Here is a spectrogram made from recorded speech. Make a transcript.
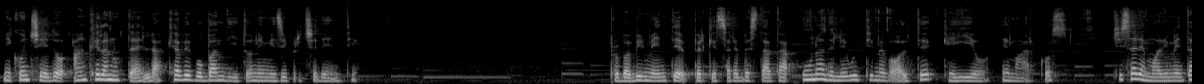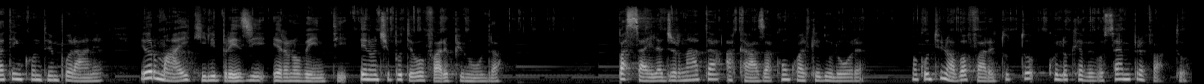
Mi concedo anche la Nutella che avevo bandito nei mesi precedenti. Probabilmente perché sarebbe stata una delle ultime volte che io e Marcos ci saremmo alimentati in contemporanea e ormai i chili presi erano 20 e non ci potevo fare più nulla. Passai la giornata a casa con qualche dolore, ma continuavo a fare tutto quello che avevo sempre fatto.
